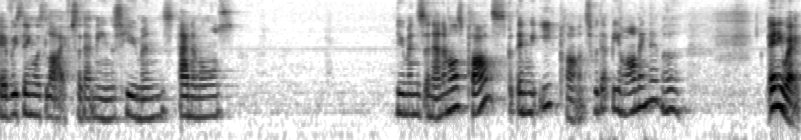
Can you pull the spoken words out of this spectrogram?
Everything with life. So that means humans, animals, humans and animals, plants, but then we eat plants. Would that be harming them? Ugh. Anyway,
